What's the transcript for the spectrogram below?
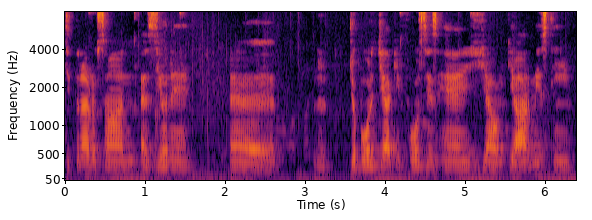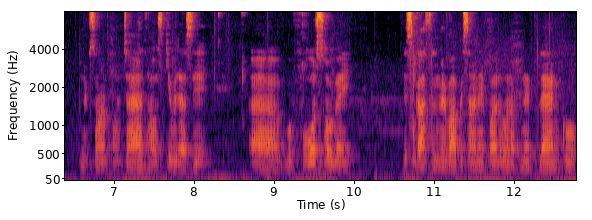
जितना नुकसान एजियो ने जो बोर्जिया की फोर्सेस हैं या उनकी आर्मीज़ थी नुकसान पहुँचाया था उसकी वजह से आ, वो फोर्स हो गए इस कासल में वापस आने पर और अपने प्लान को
